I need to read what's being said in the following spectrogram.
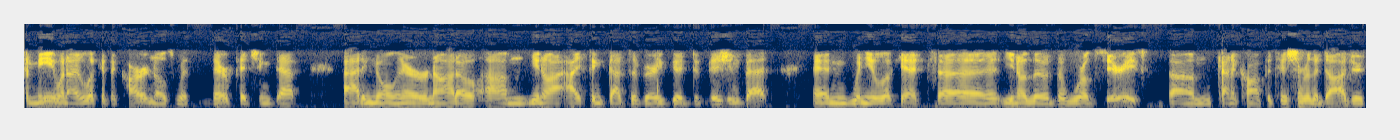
to me, when I look at the Cardinals with their pitching depth, adding Nolan Arenado, um, you know, I, I think that's a very good division bet. And when you look at, uh, you know, the, the World Series, um, kind of competition for the Dodgers,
